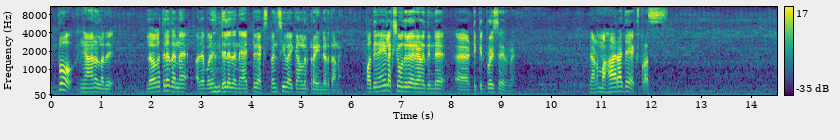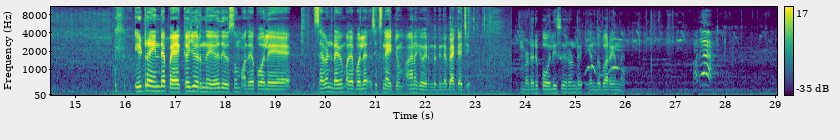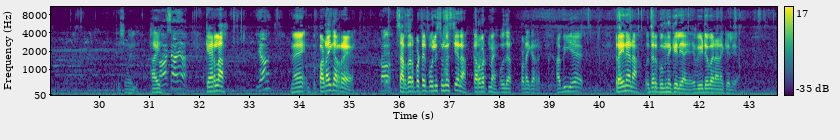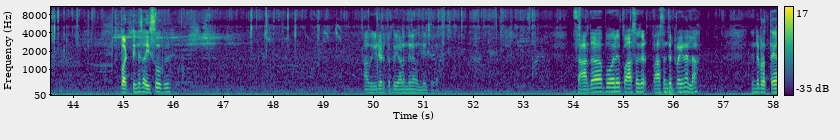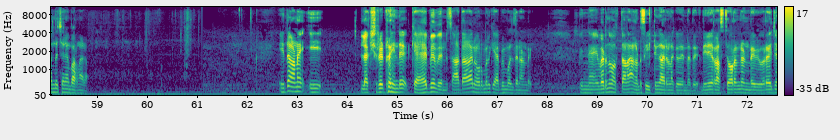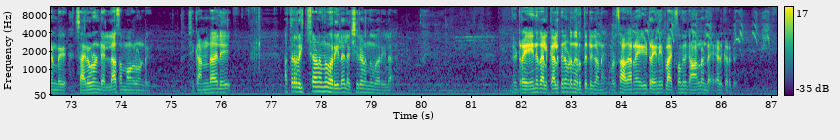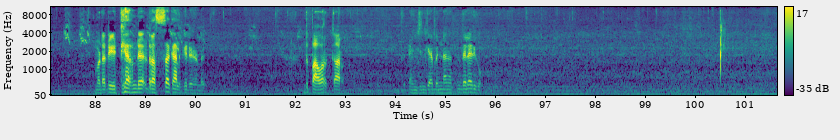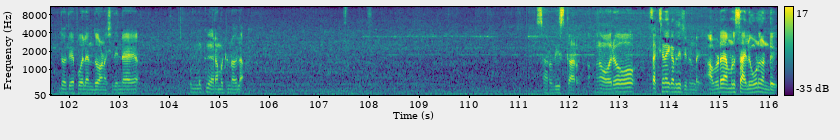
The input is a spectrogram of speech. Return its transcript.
ഇപ്പോൾ ഞാനുള്ളത് ലോകത്തിലെ തന്നെ അതേപോലെ ഇന്ത്യയിലെ തന്നെ ഏറ്റവും എക്സ്പെൻസീവ് ആയിക്കാനുള്ള ഒരു ട്രെയിനിന്റെ അടുത്താണ്. പതിനേഴ് ലക്ഷം മുതൽ വരെയാണ് ഇതിന്റെ ടിക്കറ്റ് പ്രൈസ് വരുന്നത്. ഇതാണ് മഹാരാജ എക്സ്പ്രസ് ഈ ട്രെയിനിന്റെ പാക്കേജ് വരുന്ന ഏഴ് ദിവസം അതേപോലെ സെവൻ ഡേയും അതേപോലെ സിക്സ് നൈറ്റും അങ്ങനെയൊക്കെ വരുന്നുണ്ട് ഇതിന്റെ പാക്കേജ് ഇവിടെ ഒരു പോലീസ് വരുന്നുണ്ട് എന്തോ പറയുന്നത്. हाय कहाँ से आया केरला यहाँ मैं पढ़ाई कर रहे हैं हाँ। सरदार पटेल पुलिस यूनिवर्सिटी है ना करवट में उधर पढ़ाई कर रहे हैं अभी ये ट्रेन है ना उधर घूमने के लिए आए हैं वीडियो बनाने के लिए പട്ടിൻ്റെ സൈസ് നോക്ക് ആ വീഡിയോ എടുത്തപ്പോൾ ഇയാൾ എന്തിനാ വന്നു വെച്ചോടാ സാധാ പോലെ പാസഞ്ചർ പാസഞ്ചർ ട്രെയിൻ അല്ല ഇതിൻ്റെ പ്രത്യേകത എന്താ വെച്ചാൽ ഞാൻ പറഞ്ഞുതരാം ഇതാണ് ഈ ലക്ഷറി ട്രെയിനിന്റെ ക്യാബിൻ വരുന്നത്. സാധാരണ നോർമൽ ക്യാബിൻ പോലെ തന്നെ ഉണ്ട് പിന്നെ ഇവിടുന്ന് മൊത്തമാണ് അങ്ങോട്ട് സീറ്റും കാര്യങ്ങളൊക്കെ വരുന്നത്. ഇതിൽ റെസ്റ്റോറന്റ് ഉണ്ട് ബിവറേജ് ഉണ്ട് സലൂണുണ്ട് എല്ലാ സംഭവങ്ങളും ഉണ്ട്. പക്ഷെ കണ്ടാൽ അത്ര റിച്ച് ആണെന്നും പറയില്ല ലക്ഷറി ആണെന്നും അറിയില്ല. ട്രെയിന് തൽക്കാലത്തിന് ഇവിടെ നിർത്തിയിട്ടാണ് ഇവിടെ സാധാരണ ഈ ട്രെയിൻ ഈ പ്ലാറ്റ്ഫോമിൽ കാണലുണ്ട് ഇടയ്ക്കിടയ്ക്ക്. നമ്മുടെ ടി ടി ആറിന്റെ ഡ്രസ്സൊക്കെ അലക്കിയിട്ടുണ്ട് ഇത് പവർ കാർ എൻജിൻ ക്യാബിന്റെ അങ്ങനത്തെ എന്തെങ്കിലും ഇത് അതേപോലെ എന്തോ ആണ്. പക്ഷെ ഇതിന്റെ ഉള്ളിൽ കയറാൻ പറ്റുണ്ടാവില്ല സർവീസ് കാർ അങ്ങനെ ഓരോ സെക്ഷനായി കണ്ട് തിരിച്ചിട്ടുണ്ട് അവിടെ നമ്മൾ സലൂൺ കണ്ട്.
